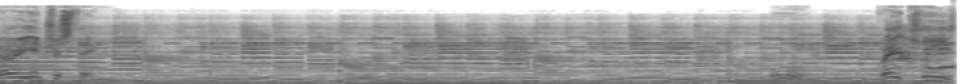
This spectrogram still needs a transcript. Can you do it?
Very interesting. Great keys.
